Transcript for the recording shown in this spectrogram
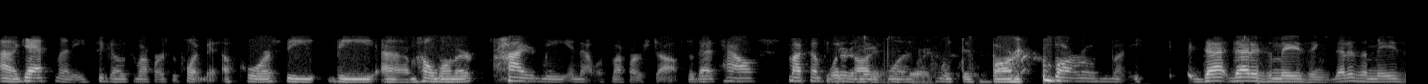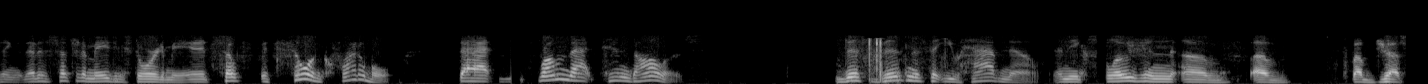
uh, gas money to go to my first appointment. Of course, the the um, homeowner hired me, and that was my first job. So that's how my company started was story. with this bar borrowed money. That that is amazing. That is amazing. That is such an amazing story to me, and it's so it's so incredible that from that ten dollars, this business that you have now and the explosion of of of just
